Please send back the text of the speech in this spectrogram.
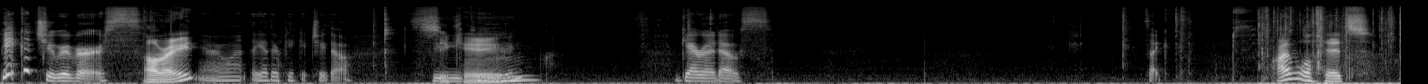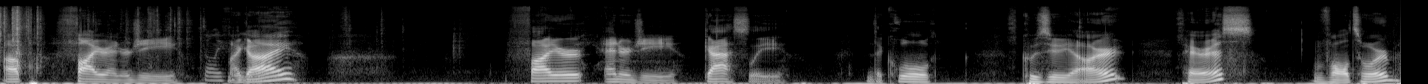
Pikachu reverse. All right. Yeah, I want the other Pikachu though. Seaking. Gyarados. It's like I will hit up fire energy. it's only My guy. Fire energy. Gastly. The cool Kuzuya art. Paras. Voltorb.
